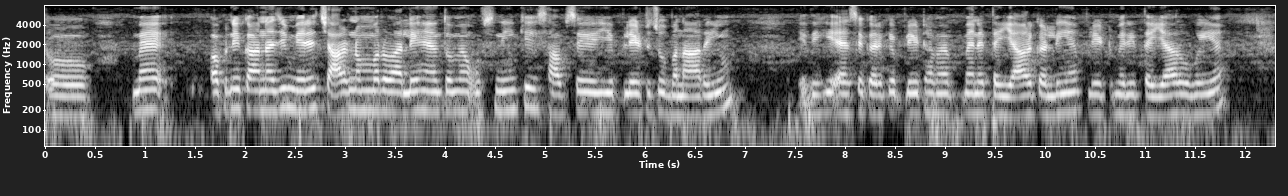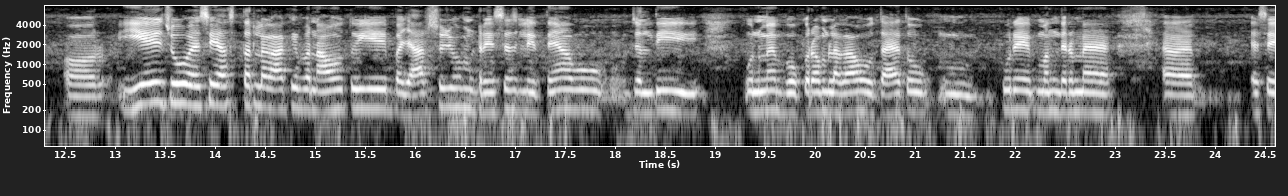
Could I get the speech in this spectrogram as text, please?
तो मैं, अपने कान्हा जी मेरे चार नंबर वाले हैं तो मैं उसी के हिसाब से ये प्लेट जो बना रही हूँ। ये देखिए, ऐसे करके प्लेट हमें, मैंने तैयार कर ली है। प्लेट मेरी तैयार हो गई है। और ये जो ऐसे अस्तर लगा के बनाओ तो ये बाज़ार से जो हम ड्रेसेस लेते हैं, वो जल्दी उनमें बोकरम लगा होता है तो पूरे मंदिर में ऐसे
